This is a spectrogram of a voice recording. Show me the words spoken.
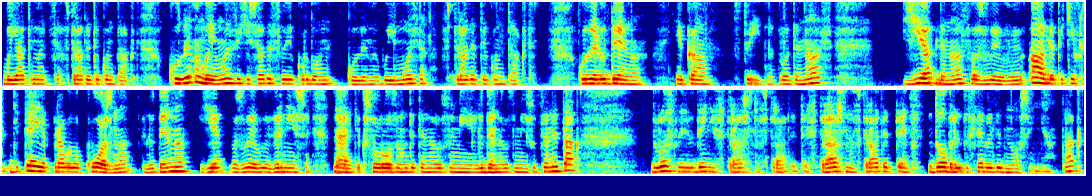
боятиметься втратити контакт. Коли ми боїмося захищати свої кордони, коли ми боїмося втратити контакт, коли людина, яка стоїть напроти нас, є для нас важливою. А для таких дітей, як правило, кожна людина є важливою. Вірніше, навіть якщо розум дитина розуміє, людина розуміє, що це не так. Дорослій людині страшно втратити, страшно втратити добре до себе відношення. Так?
